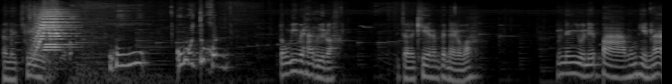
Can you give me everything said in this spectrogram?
จระเข้โอ้โหโอ้โหทุกคนต้องวิ่งไปทางอื่นวะจระเข้นั้นไปไหนหรอวะ มันยังอยู่ในป่าผมเห็นน่ะ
